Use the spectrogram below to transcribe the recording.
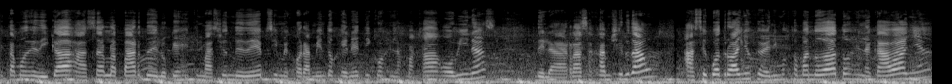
Estamos dedicadas a hacer la parte de lo que es estimación de DEPS y mejoramientos genéticos en las majadas bovinas de la raza Hampshire Down. Hace cuatro años que venimos tomando datos en la cabaña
